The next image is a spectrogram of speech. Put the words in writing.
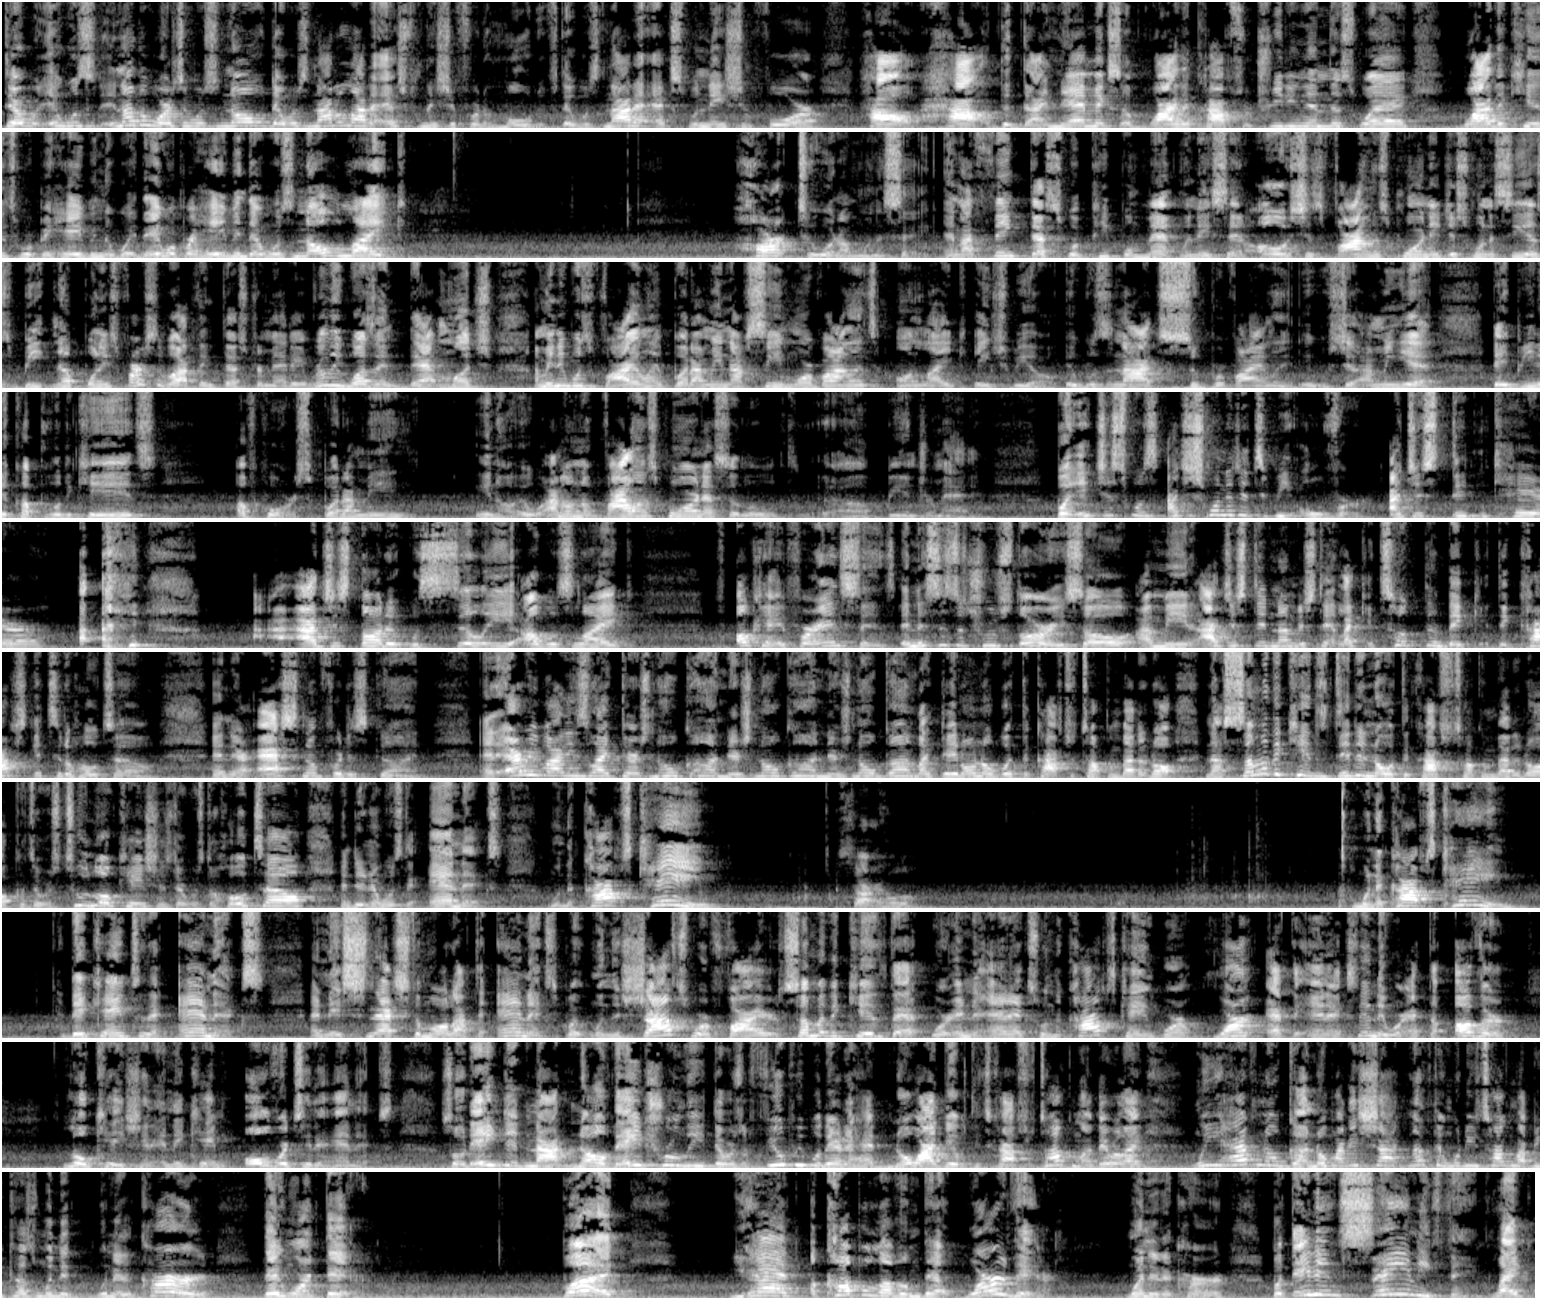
there, it was. In other words, there was no. There was not a lot of explanation for the motive. There was not an explanation for how how the dynamics of why the cops were treating them this way, why the kids were behaving the way they were behaving. There was no like heart to what I want to say. And I think that's what people meant when they said, oh, it's just violence porn. They just want to see us beating up on these. First of all, I think that's dramatic. It really wasn't that much. I mean, it was violent, but I mean, I've seen more violence on like HBO. It was not super violent. It was just, I mean, yeah, they beat a couple of the kids, of course. But I mean, you know, it, I don't know, violence porn. That's a little uh, being dramatic, but it just was. I just wanted it to be over. I just didn't care. I, I just thought it was silly. I was like okay, for instance, and this is a true story. So, I mean, I just didn't understand. Like, it took them, they, the cops get to the hotel and they're asking them for this gun. And everybody's like, there's no gun, there's no gun, there's no gun. Like, they don't know what the cops are talking about at all. Now, some of the kids didn't know what the cops were talking about at all because there was two locations. There was the hotel and then there was the annex. When the cops came, sorry, hold on. When the cops came, they came to the annex and they snatched them all out the annex. But when the shots were fired, some of the kids that were in the annex when the cops came weren't weren't at the annex. Then they were at the other location and they came over to the annex. So they did not know. They truly there was a few people there that had no idea what these cops were talking about. They were like, "We have no gun. Nobody shot nothing. What are you talking about?" Because when it when it occurred, they weren't there. But you had a couple of them that were there when it occurred, but they didn't say anything. Like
